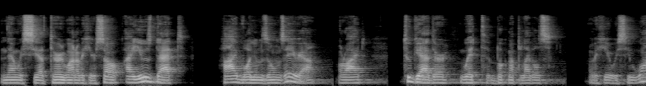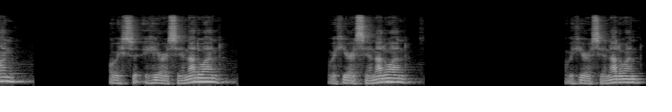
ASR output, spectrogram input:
And then we see a third one over here. So I use that high volume zones area, all right, together with bookmap levels. Over here we see one. Over here I see another one. Over here I see another one. Over here, I see another one.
